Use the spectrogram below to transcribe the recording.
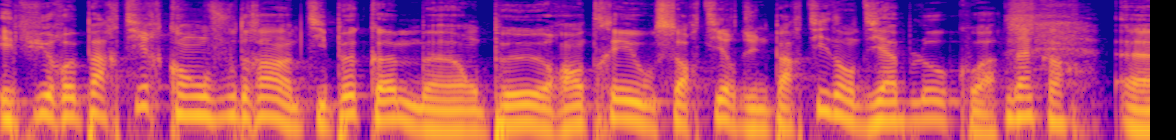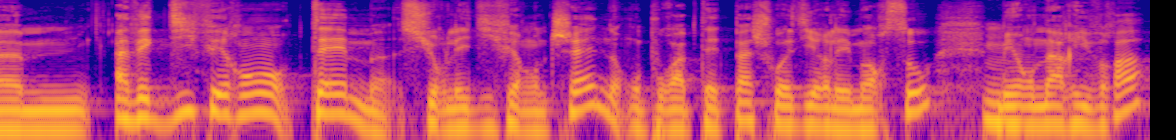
et puis repartir quand on voudra, un petit peu comme euh, on peut rentrer ou sortir d'une partie dans Diablo, quoi. D'accord. Euh, avec différents thèmes sur les différentes chaînes, on pourra peut-être pas choisir les morceaux, hmm. mais on arrivera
